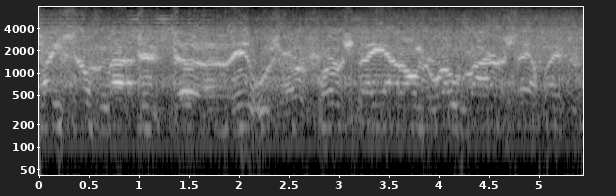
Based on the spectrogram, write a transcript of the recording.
say something about that uh, it was her first day out on the road by herself after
